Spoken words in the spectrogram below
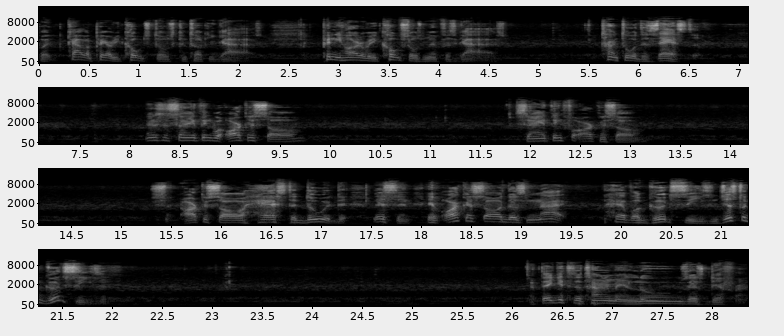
But Calipari coached those Kentucky guys. Penny Hardaway coached those Memphis guys. Turned to a disaster. And it's the same thing with Arkansas. Same thing for Arkansas. Arkansas has to do it. Listen, if Arkansas does not have a good season, just a good season, if they get to the tournament and lose, that's different.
